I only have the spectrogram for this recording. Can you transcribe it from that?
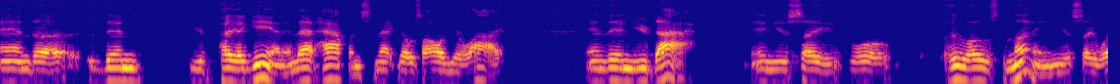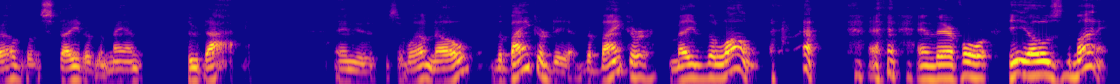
And uh, then you pay again. And that happens and that goes all your life. And then you die. And you say, well, who owes the money? And you say, well, the state of the man who died. And you say, well, no, the banker did. The banker made the loan. and therefore he owes the money.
